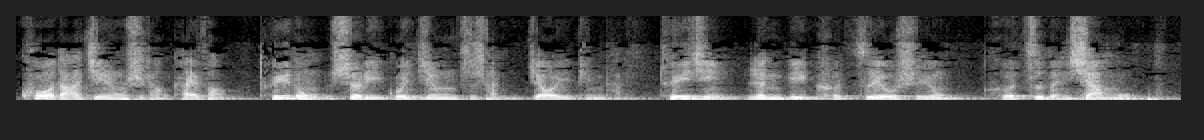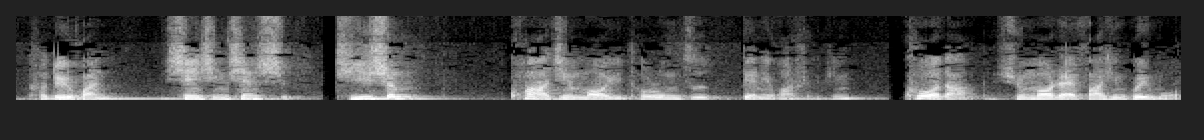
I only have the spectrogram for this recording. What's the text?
扩大金融市场开放，推动设立国际金融资产交易平台，推进人民币可自由使用和资本项目可兑换先行先试，提升跨境贸易投融资便利化水平，扩大熊猫债发行规模。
